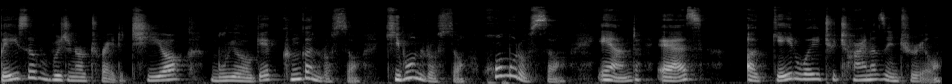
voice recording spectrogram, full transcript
base of regional trade 지역 무역의 근간으로서 기본으로서 홈으로서 and as a gateway to China's interior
